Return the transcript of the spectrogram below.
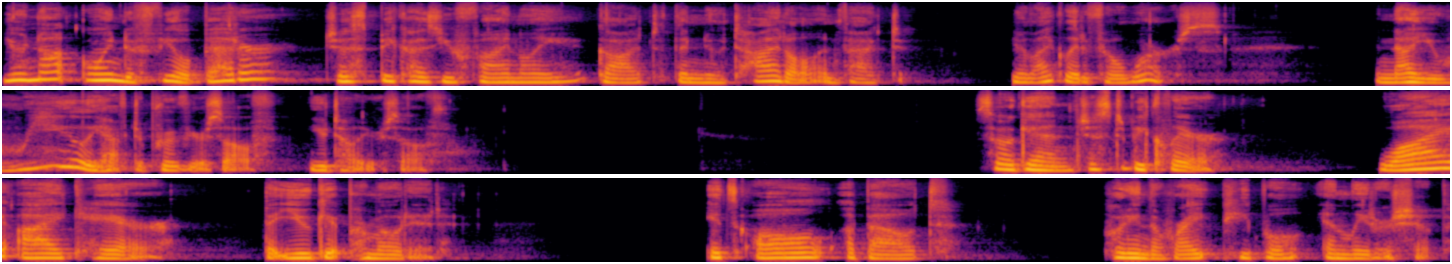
You're not going to feel better just because you finally got the new title. In fact, you're likely to feel worse. And now you really have to prove yourself, you tell yourself. So, again, just to be clear, why I care that you get promoted, it's all about putting the right people in leadership.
